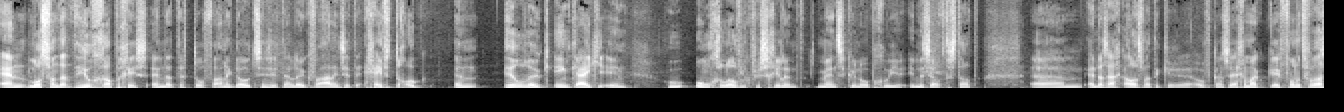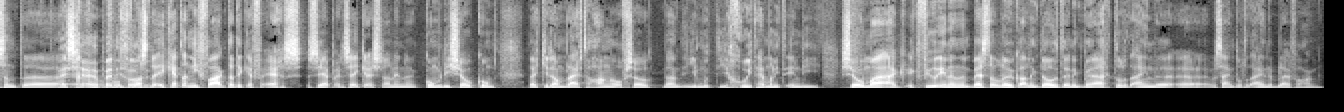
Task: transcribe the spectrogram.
En los van dat het heel grappig is en dat er toffe anekdotes in zitten en leuke verhalen in zitten, geeft het toch ook een heel leuk inkijkje in hoe ongelooflijk verschillend mensen kunnen opgroeien in dezelfde stad. Ehm, en dat is eigenlijk alles wat ik erover over kan zeggen. Maar ik, ik vond het verrassend. eh, Hij is scherp, hè. Ik heb dat niet vaak dat ik even ergens zap. En zeker als je dan in een comedy show komt, dat je dan blijft hangen of zo. Dan, je, moet, je groeit helemaal niet in die show. Maar ik, ik viel in een best wel leuke anekdote. En ik ben eigenlijk tot het einde, eh, we zijn tot het einde blijven hangen.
